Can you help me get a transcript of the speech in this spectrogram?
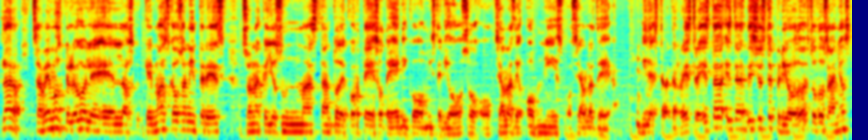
Claro, sabemos que luego eh, los que más causan interés son aquellos más tanto de corte esotérico o misterioso, o si hablas de ovnis o si hablas de vida extraterrestre. Esta, esta, de este periodo, estos dos años,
